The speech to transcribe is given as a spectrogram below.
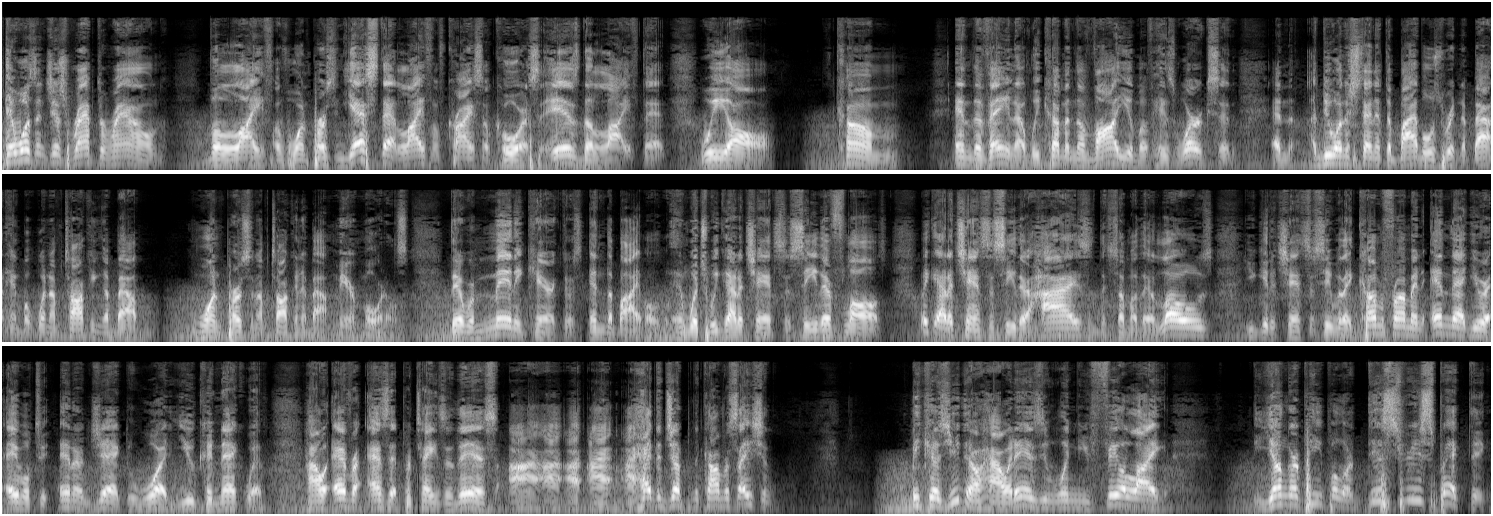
it wasn't just wrapped around the life of one person. Yes, that life of Christ, of course, is the life that we all come in the vein of. We come in the volume of his works. And, and I do understand that the Bible is written about him, but when I'm talking about one person, I'm talking about mere mortals. There were many characters in the Bible in which we got a chance to see their flaws. We got a chance to see their highs, some of their lows. You get a chance to see where they come from. And in that, you are able to interject what you connect with. However, as it pertains to this, I, I, I, I had to jump in the conversation because you know how it is when you feel like younger people are disrespecting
